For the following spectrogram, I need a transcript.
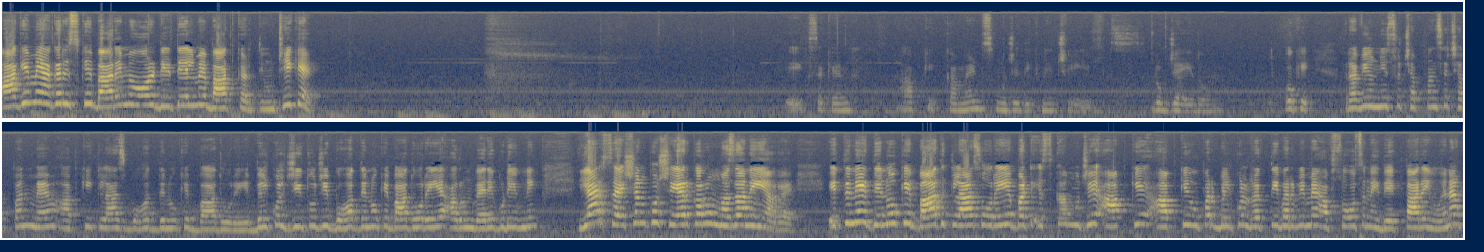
आगे मैं अगर इसके बारे में और डिटेल में बात करती हूँ, ठीक है? एक सेकेंड, आपके कमेंट्स मुझे दिखने चाहिए। रुक जाइए दो मिनट। ओके रवि 1956 से छप्पन मैम आपकी क्लास बहुत दिनों के बाद हो रही है। बिल्कुल, जीतू जी, बहुत दिनों के बाद हो रही है। अरुण वेरी गुड इवनिंग यार सेशन को शेयर करो, मज़ा नहीं आ रहा है। इतने दिनों के बाद क्लास हो रही है बट इसका मुझे आपके आपके ऊपर बिल्कुल रत्ती भर भी मैं अफसोस नहीं देख पा रही हूँ, है ना?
